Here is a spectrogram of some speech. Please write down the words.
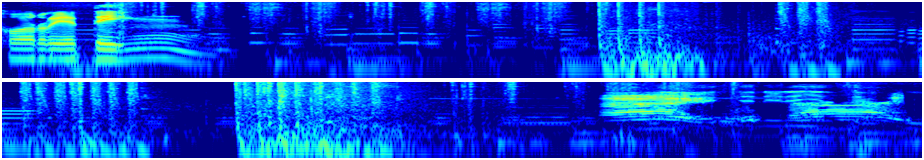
โคเรียติงเจนี่ได้ยินเสียงกู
